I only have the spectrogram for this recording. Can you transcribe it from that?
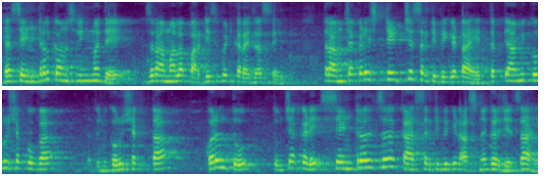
ह्या सेंट्रल काउन्सिलिंगमध्ये जर आम्हाला पार्टिसिपेट करायचं असेल तर आमच्याकडे स्टेटचे सर्टिफिकेट आहेत तर ते आम्ही करू शकू का? तर तुम्ही करू शकता परंतु तुमच्याकडे सेंट्रलचं कास्ट सर्टिफिकेट असणं गरजेचं आहे?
